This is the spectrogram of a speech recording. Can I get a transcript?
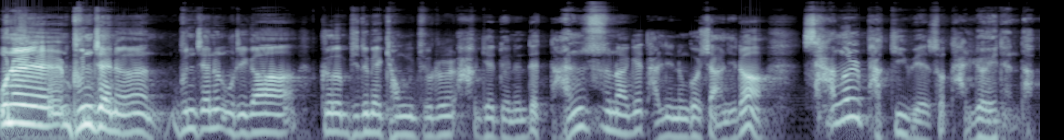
오늘 문제는 문제는 우리가 그 믿음의 경주를 하게 되는데 단순하게 달리는 것이 아니라 상을 받기 위해서 달려야 된다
